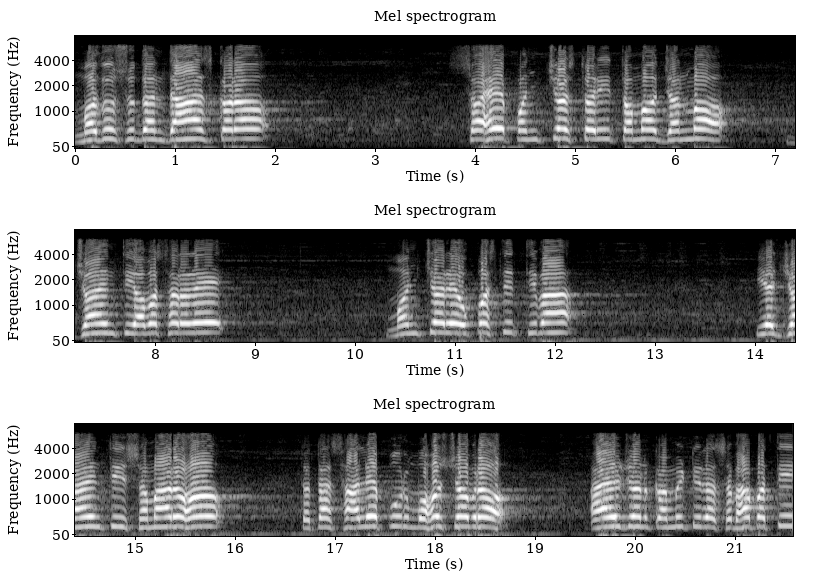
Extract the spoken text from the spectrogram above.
मधुसूदन दास कर, शहे पंचस्तरीतम जन्म जयंती अवसर में ମଞ୍ଚରେ ଉପସ୍ଥିତ ଥିବା ଇଏ ଜୟନ୍ତୀ ସମାରୋହ ତଥା ସାଲେପୁର ମହୋତ୍ସବର ଆୟୋଜନ କମିଟିର ସଭାପତି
